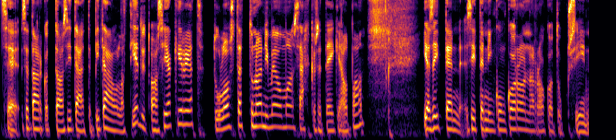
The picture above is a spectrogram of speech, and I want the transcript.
se, se tarkoittaa sitä, että pitää olla tietyt asiakirjat tulostettuna, nimenomaan sähköiset ei kelpaa. Ja sitten, sitten niin kuin koronarokotuksiin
